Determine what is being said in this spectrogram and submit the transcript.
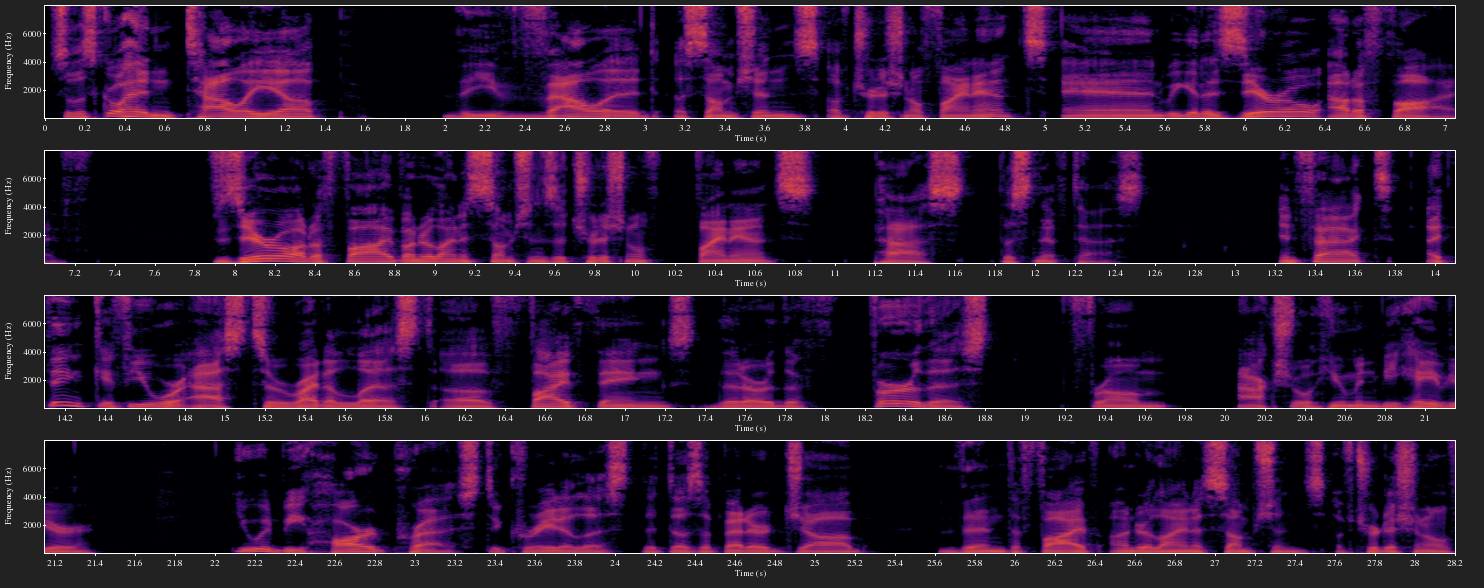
So let's go ahead and tally up the valid assumptions of traditional finance, and we get a zero out of five. Zero out of five underlying assumptions of traditional finance pass the sniff test. In fact, I think if you were asked to write a list of five things that are the furthest from actual human behavior, you would be hard pressed to create a list that does a better job than the five underlying assumptions of traditional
